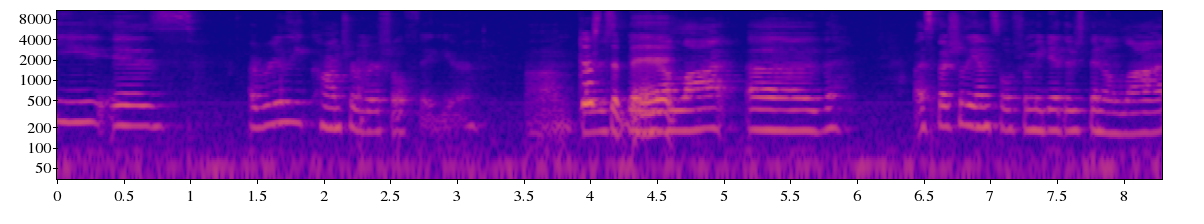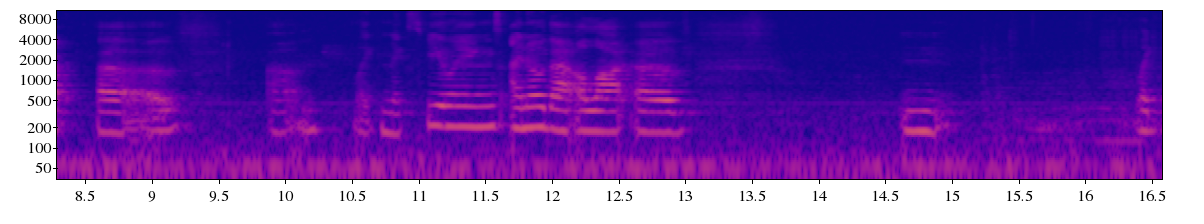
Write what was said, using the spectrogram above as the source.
he is a really controversial figure. Um, Just there's a been bit. a lot of, especially on social media, there's been a lot of um, like mixed feelings. I know that a lot of like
